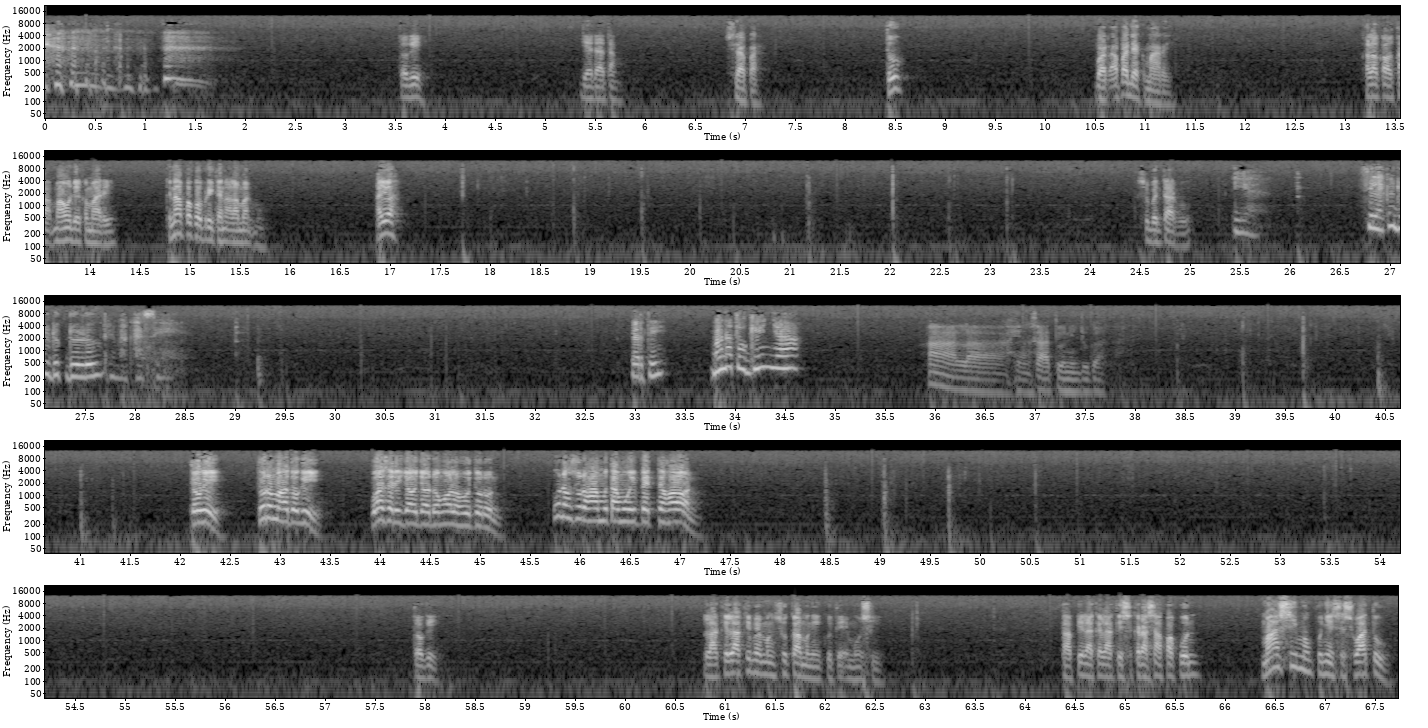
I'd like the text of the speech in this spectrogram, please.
Togi. Dia datang. Siapa? Tuh, Buat apa dia kemari? kalau kau tak mau dia kemari, kenapa kau berikan alamatmu? Ayo Sebentar, Bu. Iya. Silakan duduk dulu. Terima kasih. Berti, mana Toginya? Alah, yang satu ini juga. Togi, turun mah Togi. Puasa di jauh-jauh dongolohu turun. Unang suruh hamu tamu ipet tehon. Togi. Laki-laki memang suka mengikuti emosi. Tapi laki-laki sekeras apa pun masih mempunyai sesuatu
